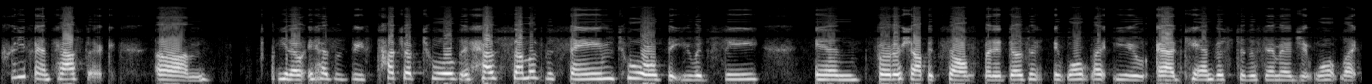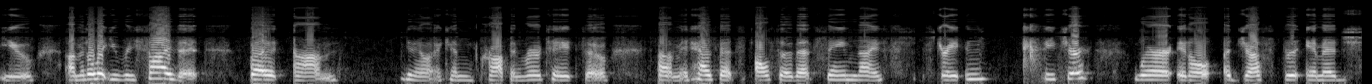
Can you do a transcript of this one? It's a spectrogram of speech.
pretty fantastic. Um, you know, it has these touch-up tools. It has some of the same tools that you would see in Photoshop itself, but it doesn't, it won't let you add canvas to this image. It won't let you, um, it'll let you resize it, but, um, you know, I can crop and rotate, so um, it has that also that same nice straighten feature where it'll adjust the image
